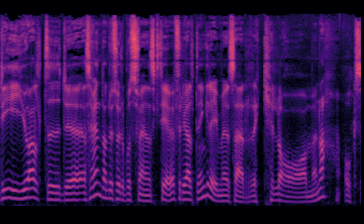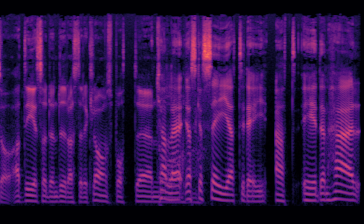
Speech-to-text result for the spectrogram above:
Det är ju alltid, eh, alltså jag vet inte om du såg det på svensk tv för det är alltid en grej med så här reklamerna också. Att det är så den dyraste reklamspotten. Kalle, och... jag ska säga till dig att i den här,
